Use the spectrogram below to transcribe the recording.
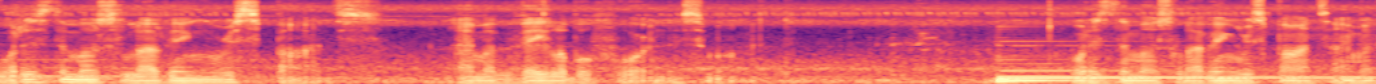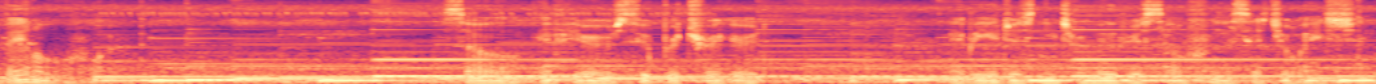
what is the most loving response I'm available for in this moment? What is the most loving response I'm available for? So if you're super triggered, maybe you just need to remove yourself from the situation.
